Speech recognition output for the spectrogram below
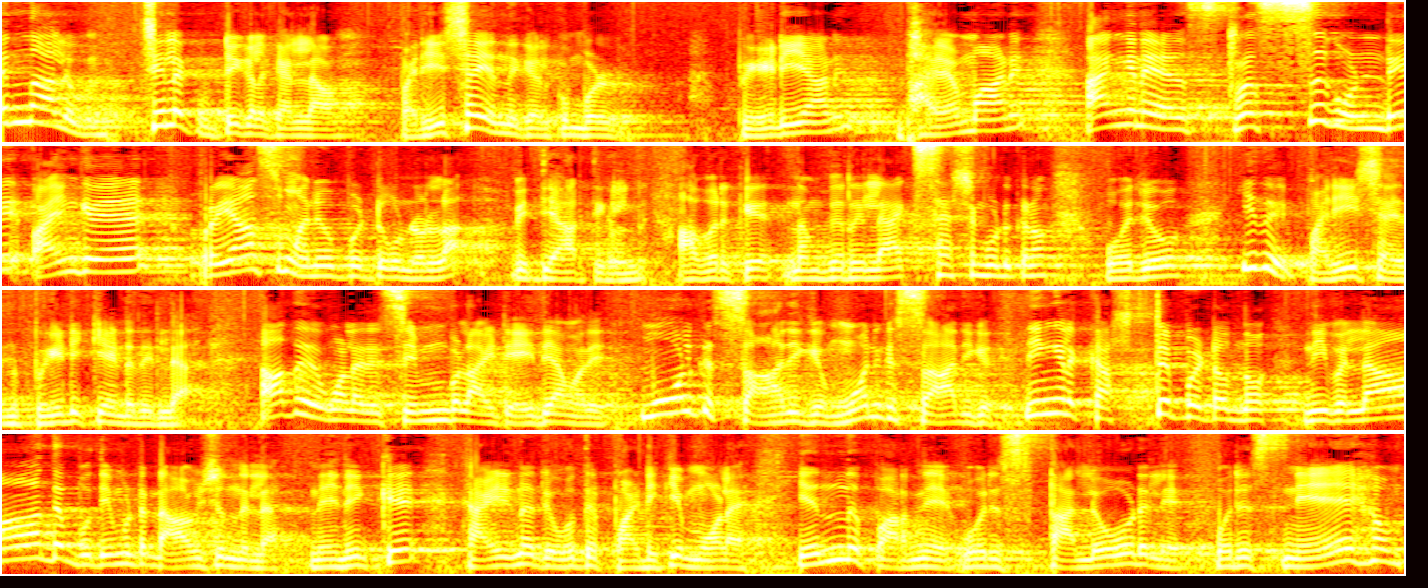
എന്നാലും ചില കുട്ടികൾക്കെല്ലാം പരീക്ഷ എന്ന് കേൾക്കുമ്പോൾ പേടിയാണ് ഭയമാണ്. അങ്ങനെ സ്ട്രെസ് കൊണ്ട് ഭയങ്കര പ്രയാസം അനുഭവപ്പെട്ടുകൊണ്ടുള്ള വിദ്യാർത്ഥികളുണ്ട്. അവർക്ക് നമുക്ക് റിലാക്സേഷൻ കൊടുക്കണം. ഒരു ഇത് പരീക്ഷ എന്ന് പേടിക്കേണ്ടതില്ല. അത് വളരെ സിമ്പിളായിട്ട് എഴുതിയാൽ മതി. മോൾക്ക് സാധിക്കും മോനിക്ക് സാധിക്കും. നിങ്ങൾ കഷ്ടപ്പെട്ടൊന്നോ നീ വല്ലാതെ ബുദ്ധിമുട്ടേണ്ട ആവശ്യമൊന്നുമില്ല. നിനക്ക് കഴിയുന്ന രൂപത്തിൽ പഠിക്കും മോളെ എന്ന് പറഞ്ഞ് ഒരു സ്ഥലോടിൽ ഒരു സ്നേഹം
